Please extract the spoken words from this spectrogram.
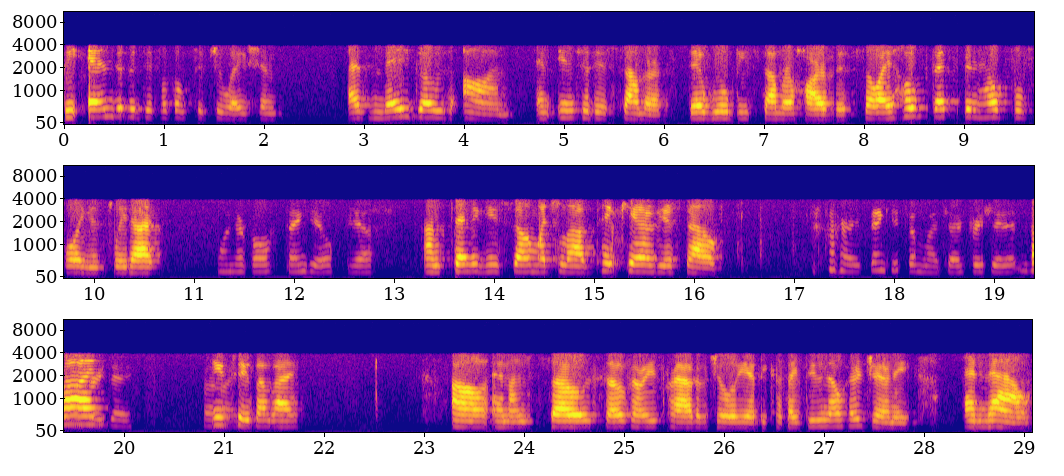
The end of a difficult situation. As May goes on and into this summer, there will be summer harvest. So I hope that's been helpful for you, sweetheart. Wonderful. Thank you. Yes. I'm sending you so much love. Take care of yourself. All right. Thank you so much. I appreciate it. Have Bye. a great day. Bye. You too. Bye bye. Oh, and I'm so, so very proud of Julia because I do know her journey. And now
